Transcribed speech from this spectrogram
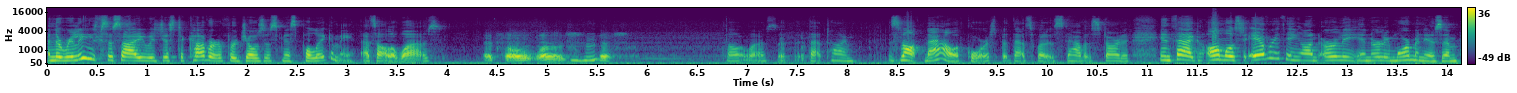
And the Relief Society was just a cover for Joseph Smith's polygamy. That's all it was. That's all it was. Mm-hmm. Yes. That's all it was at, at that time. It's not now, of course, but that's what it's how it started. In fact, almost everything on early in early Mormonism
